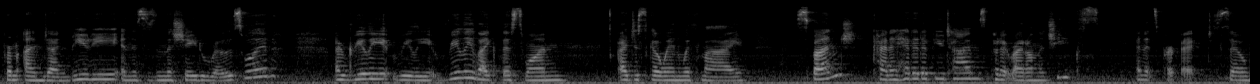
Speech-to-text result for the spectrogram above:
from Undone Beauty, and this is in the shade Rosewood. I really, really, really like this one. I just go in with my sponge, kind of hit it a few times, put it right on the cheeks, and it's perfect. So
